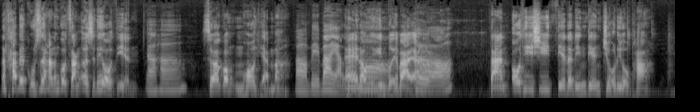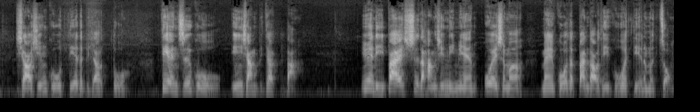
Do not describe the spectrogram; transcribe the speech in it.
那台北股市还能够涨二十六点，啊哈，所以讲唔好险吗？啊，袂歹呀啦，哎拢已经袂歹呀啦。啦，但 OTC 跌了零点九六趴，小型股跌的比较多，电子股影响比较大。因为礼拜四的行情里面，为什么美国的半导体股会跌那么重？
